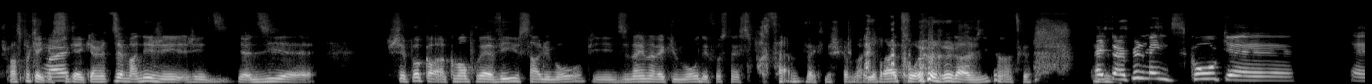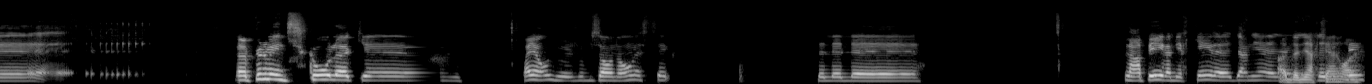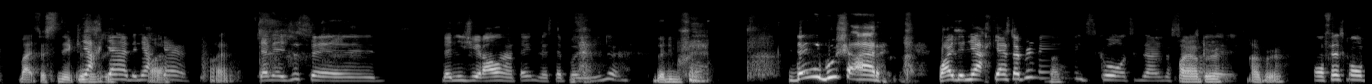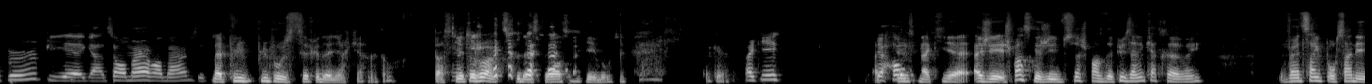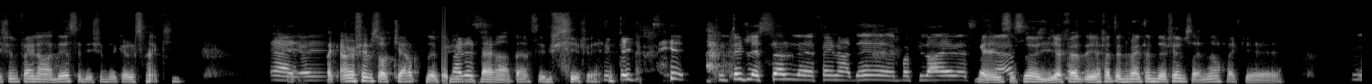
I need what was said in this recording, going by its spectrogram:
Je pense pas que c'est quelqu'un. Tu sais, à un moment donné, j'ai, dit, il a dit euh, Je sais pas comment, on pourrait vivre sans l'humour. Puis il dit même avec l'humour, des fois c'est insupportable. Fait que là, je suis comme, il est vraiment trop heureux dans la vie, en tout cas. c'est un peu le même discours que. Euh, un peu le même discours là, que Voyons, j'oublie son nom, là, c'est. Le, le, l'Empire américain, le dernier. Ah, Denis Arcand, oui. Ben, c'est Denis Arcand, Denis Arcand. Ouais. J'avais juste euh, Denis Girard en tête, mais c'était pas lui, là. Denis Bouchard. Denis Bouchard! Ouais, Denis Arcand, c'est un peu le même discours, tu sais, dans le sens, ouais, un peu, un peu. On fait ce qu'on peut, puis euh, regarde, si on meurt, on meurt. Mais plus, plus positif que Denis Arcand, mettons. Parce qu'il y a toujours un petit peu d'espoir, c'est ce qui est beau, tu sais. OK. Euh, ah, je pense que j'ai vu ça, je pense, depuis les années 80. 25% des films finlandais, c'est des films de Chris Maki. Un film sur quatre depuis 40 ben ans, c'est lui qui est fait. C'est peut-être le seul euh, finlandais euh, populaire. Ben, c'est ça, il a, fait, il a fait une vingtaine de films seulement, fait que.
